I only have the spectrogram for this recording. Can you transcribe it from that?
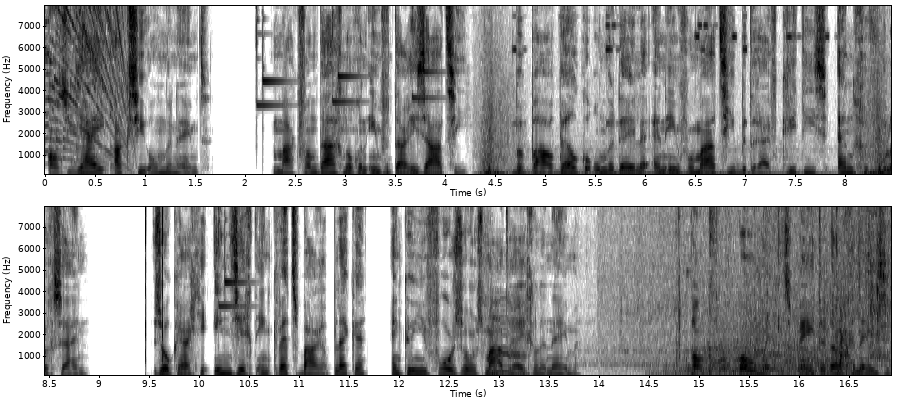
als jij actie onderneemt. Maak vandaag nog een inventarisatie. Bepaal welke onderdelen en informatie bedrijfkritisch en gevoelig zijn. Zo krijg je inzicht in kwetsbare plekken en kun je voorzorgsmaatregelen nemen. Want voorkomen is beter dan genezen.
